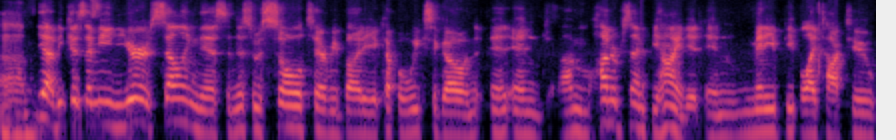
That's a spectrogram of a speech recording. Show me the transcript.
Um, yeah, because I mean, you're selling this, and this was sold to everybody a couple weeks ago, and, and, and I'm 100% behind it. And many people I talked to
